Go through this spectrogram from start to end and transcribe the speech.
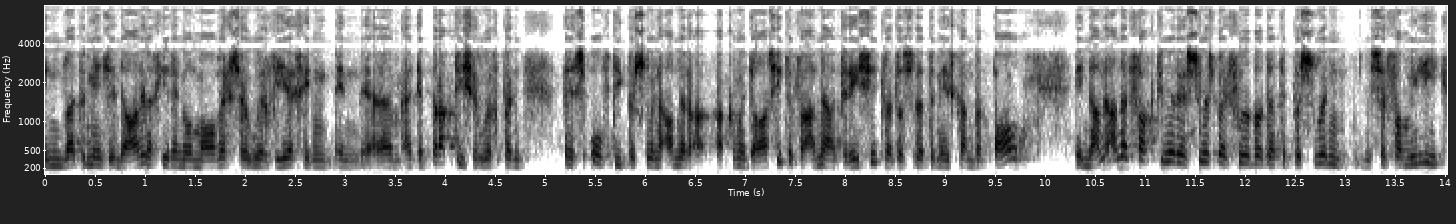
en wat mense in daardie regering normaalweg sou oorweeg en en um, uit 'n praktiese oogpunt is of die persoon 'n ander akkommodasie het of 'n ander adres het wat ons dit 'n mens kan bepaal en dan ander faktore soos byvoorbeeld dat 'n persoon se familie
